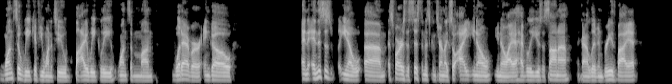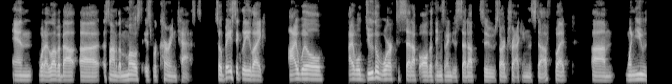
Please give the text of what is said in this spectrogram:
once a week if you wanted to, bi-weekly, once a month, whatever, and go. And and this is you know um, as far as the system is concerned, like so I you know you know I heavily use Asana. I kind of live and breathe by it. And what I love about uh, Asana the most is recurring tasks. So basically, like I will I will do the work to set up all the things that I need to set up to start tracking the stuff. But um, when you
